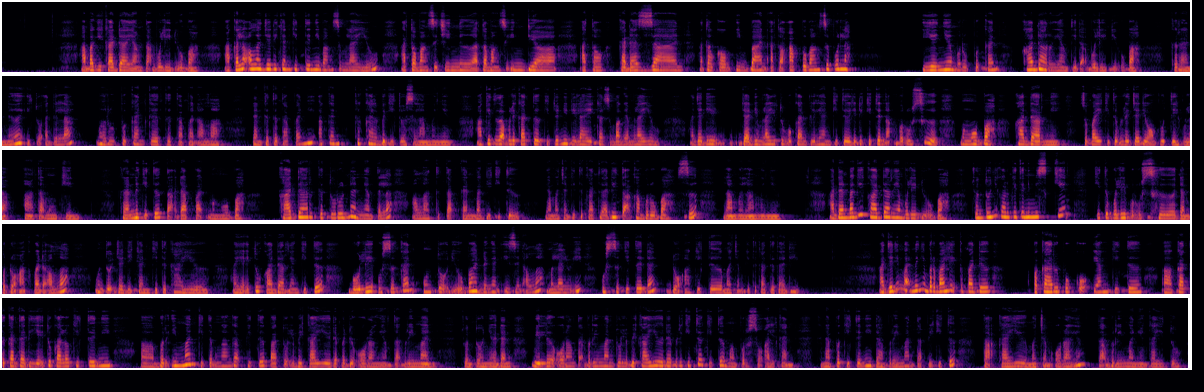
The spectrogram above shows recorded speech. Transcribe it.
Ha, bagi kadar yang tak boleh diubah. Ha, kalau Allah jadikan kita ni bangsa Melayu atau bangsa Cina atau bangsa India atau Kadazan atau kaum Iban atau apa bangsa pun lah. Ianya merupakan kadar yang tidak boleh diubah kerana itu adalah merupakan ketetapan Allah dan ketetapan ni akan kekal begitu selamanya. Ha, kita tak boleh kata kita ni dilahirkan sebagai Melayu. Ha, jadi jadi Melayu tu bukan pilihan kita. Jadi kita nak berusaha mengubah kadar ni supaya kita boleh jadi orang putih pula. Ha, tak mungkin. Kerana kita tak dapat mengubah kadar keturunan yang telah Allah tetapkan bagi kita. Yang macam kita kata tadi tak akan berubah selama-lamanya. Ha, dan bagi kadar yang boleh diubah. Contohnya kalau kita ni miskin, kita boleh berusaha dan berdoa kepada Allah untuk jadikan kita kaya. Ha, iaitu kadar yang kita boleh usahakan untuk diubah dengan izin Allah melalui usaha kita dan doa kita macam kita kata tadi. Ha, jadi maknanya berbalik kepada perkara pokok yang kita uh, katakan tadi iaitu kalau kita ni uh, beriman kita menganggap kita patut lebih kaya daripada orang yang tak beriman contohnya. Dan bila orang tak beriman tu lebih kaya daripada kita kita mempersoalkan kenapa kita ni dah beriman tapi kita tak kaya macam orang yang tak beriman yang kaya tu.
